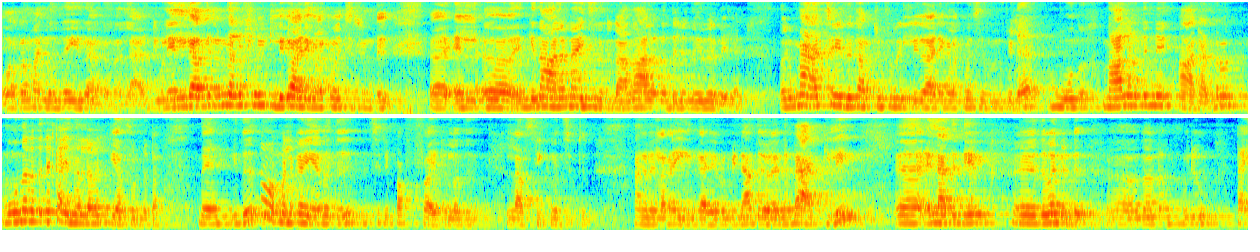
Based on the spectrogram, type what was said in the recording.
ഒരെണ്ണം വന്നത് ഇതാണ്ട് നല്ല അടിപൊളി. എല്ലാത്തിലും നല്ല ഫ്രിഡ്ജിൽ കാര്യങ്ങളൊക്കെ വെച്ചിട്ടുണ്ട്. എല്ലാ- എനിക്ക് നാലെണ്ണം അയച്ചിട്ടുണ്ട്. ആ നാലെണ്ണത്തിൽ ഇത് കണ്ടില്ലേ? നമുക്ക് മാച്ച് ചെയ്ത് കറക്റ്റ് ഫ്രില്ല് കാര്യങ്ങളൊക്കെ വെച്ചിട്ടുണ്ട്. പിന്നെ മൂന്ന് നാലെണ്ണത്തിന്റെ ആ രണ്ടര മൂന്നെണ്ണത്തിന്റെ കൈ നല്ല വ്യത്യാസമുണ്ട് കേട്ടോ ഇത് നോർമൽ കൈയാണ്. ഇത് ഇച്ചിരി പഫായിട്ടുള്ളത് ലാസ്റ്റിക് വെച്ചിട്ട് അങ്ങനെയുള്ള കൈയും കാര്യങ്ങളും. പിന്നെ അതുപോലെ തന്നെ ബാക്കിൽ എല്ലാത്തിന്റെയും ഇത് വന്നിട്ടുണ്ട്. എന്താണ് ഒരു ടൈ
